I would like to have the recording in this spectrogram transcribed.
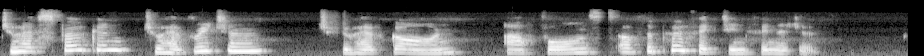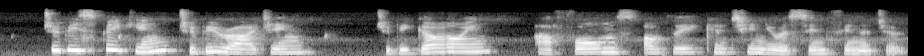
To have spoken, to have written, to have gone are forms of the perfect infinitive. To be speaking, to be writing, to be going are forms of the continuous infinitive.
